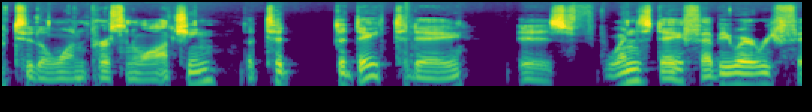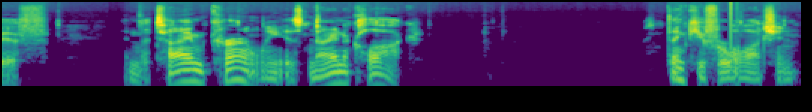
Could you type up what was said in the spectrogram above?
to the one person watching. The, t- the date today is Wednesday, February 5th, and the time currently is 9 o'clock. Thank you for watching.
